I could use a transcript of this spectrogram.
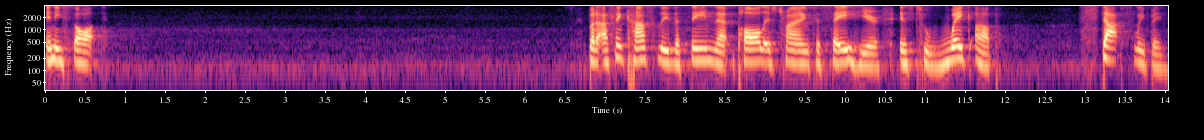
any thought. But I think constantly the theme that Paul is trying to say here is to wake up, stop sleeping,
